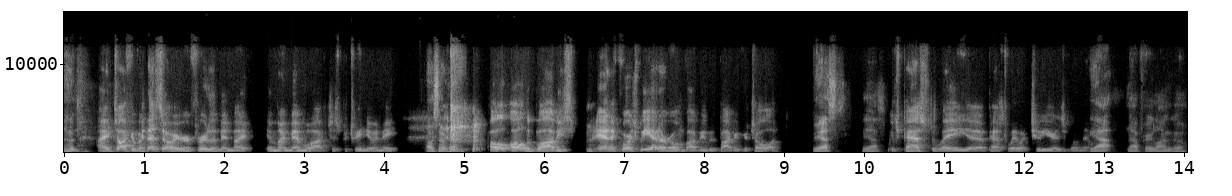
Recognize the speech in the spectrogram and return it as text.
I talk about that's how I refer to them in my in my memoir, just between you and me. Oh, so, all all the Bobbies, and of course we had our own Bobby with Bobby Curtola. yes, yes, which passed away uh, passed away what two years ago now. yeah, not very long ago.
